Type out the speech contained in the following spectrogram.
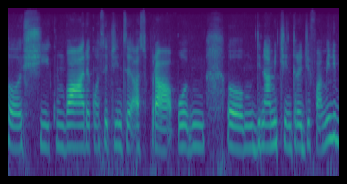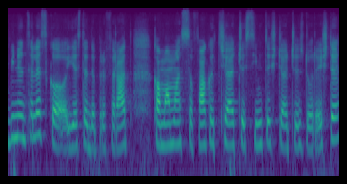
uh, și cumva are consecințe asupra uh, uh, dinamicii întregii familii. Bineînțeles că este de preferat ca mama să facă ceea ce simte și ceea ce își dorește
